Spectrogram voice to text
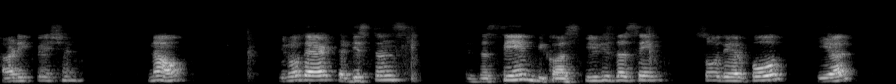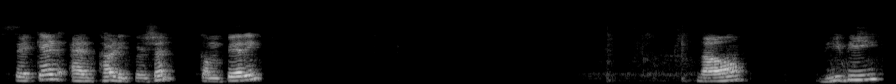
third equation. Now you know that the distance is the same because speed is the same. So therefore here, second and third equation comparing. Now, VB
